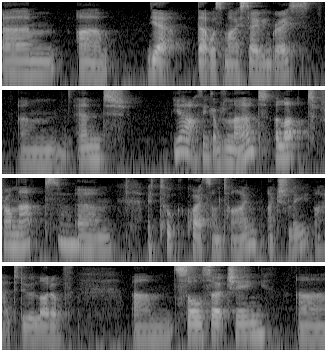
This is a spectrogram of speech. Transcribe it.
um, um, yeah, that was my saving grace. Um, and yeah, I think I've learned a lot from that. Mm. it took quite some time, actually. I had to do a lot of um, soul searching. Uh,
